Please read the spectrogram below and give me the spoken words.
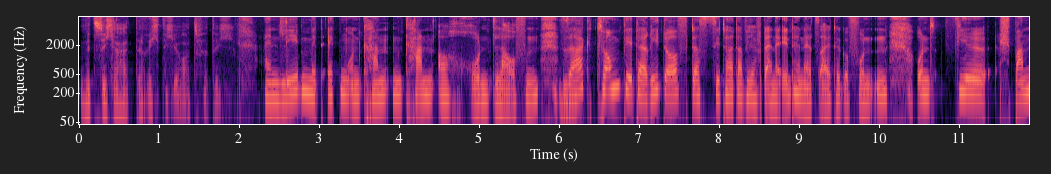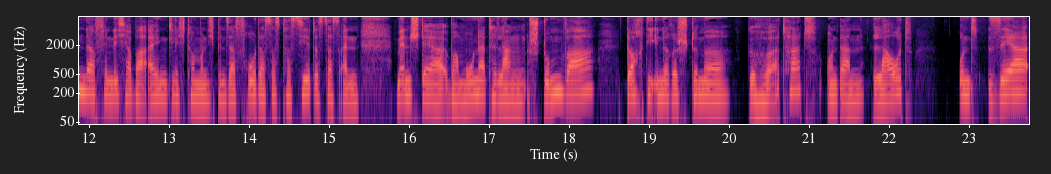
mit Sicherheit der richtige Ort für dich. Ein Leben mit Ecken und Kanten kann auch rund laufen, mhm. sagt Tom Peter Riedoff. Das Zitat habe ich auf deiner Internetseite gefunden. Und viel spannender finde ich aber eigentlich, Tom, und ich bin sehr froh, dass das passiert ist, dass ein Mensch, der über Monate lang stumm war, doch die innere Stimme gehört hat und dann laut und sehr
